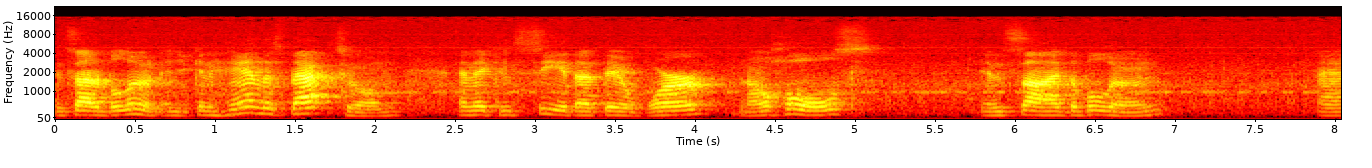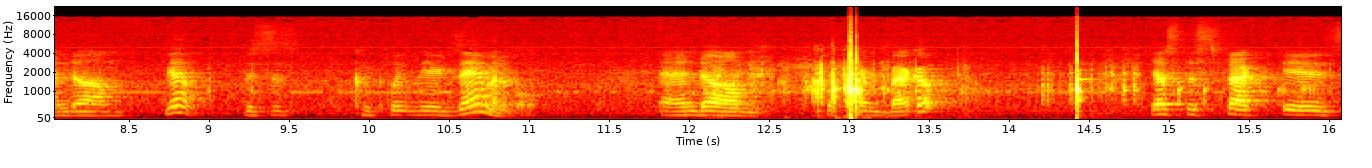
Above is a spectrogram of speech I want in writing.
inside a balloon, and you can hand this back to them, and they can see that there were no holes inside the balloon. And um, yeah, this is completely examinable. And um, back up. Yes, this fact is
